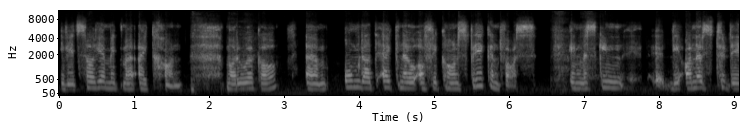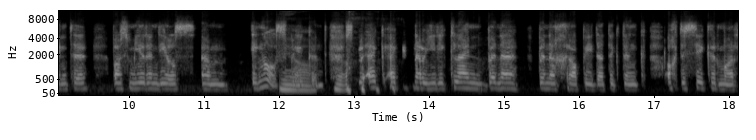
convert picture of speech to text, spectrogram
Jy weet, sal jy met my uitgaan? Maar ook al um, omdat ek nou Afrikaans sprekend was en miskien eh, die ander studente was meerendeels um Engels ja, sprekend. Ja, ja. So ek ek het nou hierdie klein binne binne grappie dat ek dink ag te seker maar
